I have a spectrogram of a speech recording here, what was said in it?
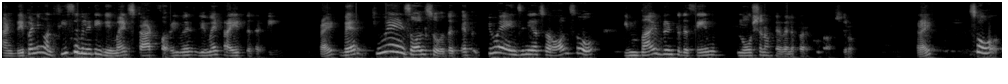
and depending on feasibility, we might start for we might try it with the team, right? Where QA is also the uh, QA engineers are also imbibed into the same notion of developer 2.0, right? So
